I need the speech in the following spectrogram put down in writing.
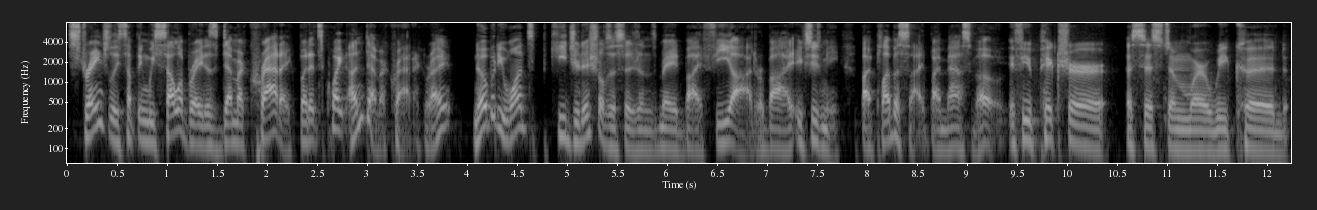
strangely something we celebrate as democratic, but it's quite undemocratic, right? Nobody wants key judicial decisions made by fiat or by, excuse me, by plebiscite, by mass vote. If you picture a system where we could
